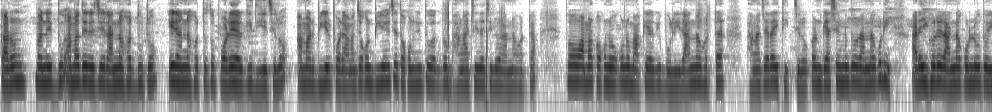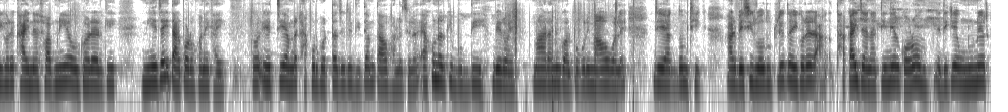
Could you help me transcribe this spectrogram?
কারণ মানে দু, আমাদের যে রান্নাঘর দুটো, এই রান্নাঘরটা তো পরে আর কি দিয়েছিল। আমার বিয়ের পরে, আমার যখন বিয়ে হয়েছে তখন কিন্তু একদম ভাঙাচিরা ছিল রান্নাঘরটা। তো আমার কখনো কখনো মাকে আর কি বলি, রান্নাঘরটা ভাঙাচারাই ঠিক ছিল, কারণ গ্যাসের মধ্যেও রান্না করি, আর এই ঘরে রান্না করলেও তো এই ঘরে খাই না, সব নিয়ে ওই ঘরে আর কি নিয়ে যাই, তারপর ওখানে খাই। তো এর চেয়ে আমরা ঠাকুর ঘরটা যদি দিতাম, তাও ভালো ছিল। এখন আর কি বুদ্ধি বেরোয়। মা আর আমি গল্প করি, মাও বলে যে একদম ঠিক। আর বেশি রোদ উঠলে তো এই ঘরে থাকাই যায় না। টিনের গরম, এদিকে উনুনের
